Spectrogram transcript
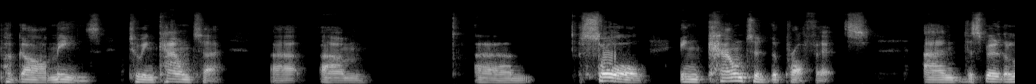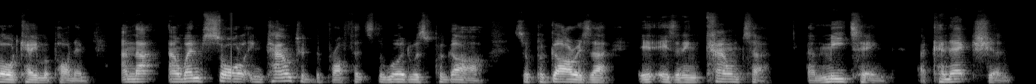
paga means to encounter. Uh, um, um, Saul encountered the prophets, and the Spirit of the Lord came upon him. And that, and when Saul encountered the prophets, the word was paga. So paga is a is an encounter, a meeting, a connection.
